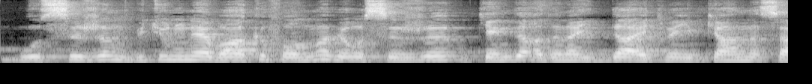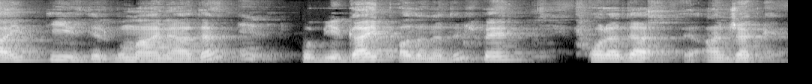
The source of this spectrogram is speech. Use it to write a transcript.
bu sırrın bütününe vakıf olma ve o sırrı kendi adına iddia etme imkanına sahip değildir bu manada. Evet. Bu bir gayb alanıdır ve orada ancak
